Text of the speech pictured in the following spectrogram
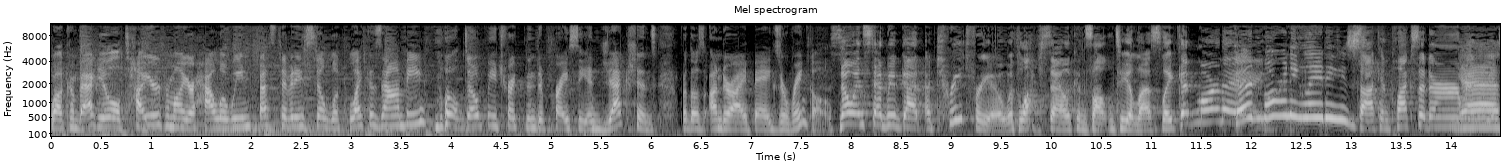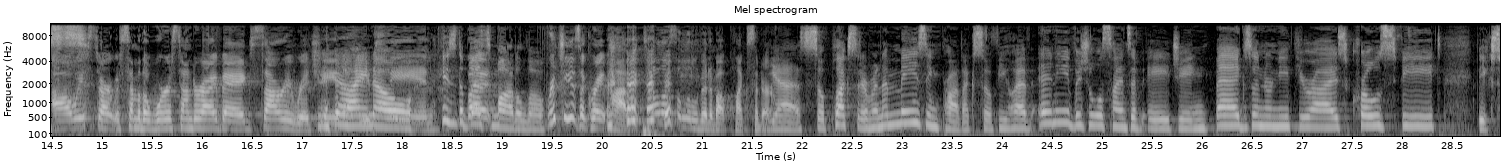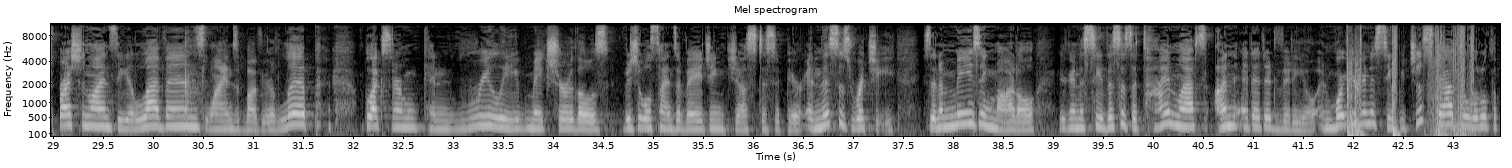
Welcome back. You a little tired from all your Halloween festivities? Still look like a zombie? Well, don't be tricked into pricey injections for those under eye bags or wrinkles. No, instead, we've got a treat for you with lifestyle consultant Tia Leslie. Good morning. Good morning, ladies. Talking Plexaderm. Yes. And we always start with some of the worst under eye bags. Sorry, Richie. Yeah, I know. Seen. He's the But best model, though. Richie is a great model. Tell us a little bit about Plexaderm. Yes, so Plexaderm, an amazing product. So if you have any visual signs of aging, bags underneath your eyes, crow's feet, the expression lines, the 11s, lines above your lip, Plexaderm can really make sure those visual signs of aging just disappear. And this is Richie. He's an amazing model. You're going to see this is a time-lapse, unedited video. And what you're going to see, we just dabbed a little of the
